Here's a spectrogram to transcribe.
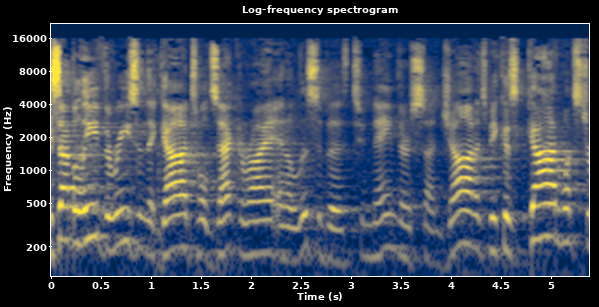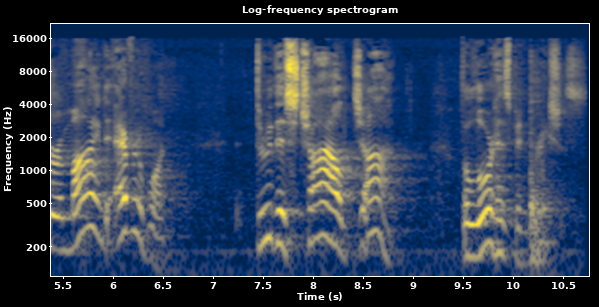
Yes, I believe the reason that God told Zechariah and Elizabeth to name their son John is because God wants to remind everyone through this child, John, the Lord has been gracious.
